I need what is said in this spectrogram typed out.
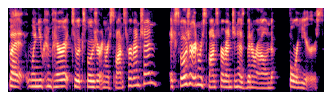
but when you compare it to exposure and response prevention, exposure and response prevention has been around for years.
